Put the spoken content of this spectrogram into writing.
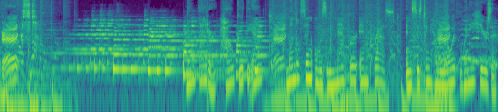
Next. No matter how good the act, Mendelssohn was never impressed, insisting he'll know it when he hears it,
